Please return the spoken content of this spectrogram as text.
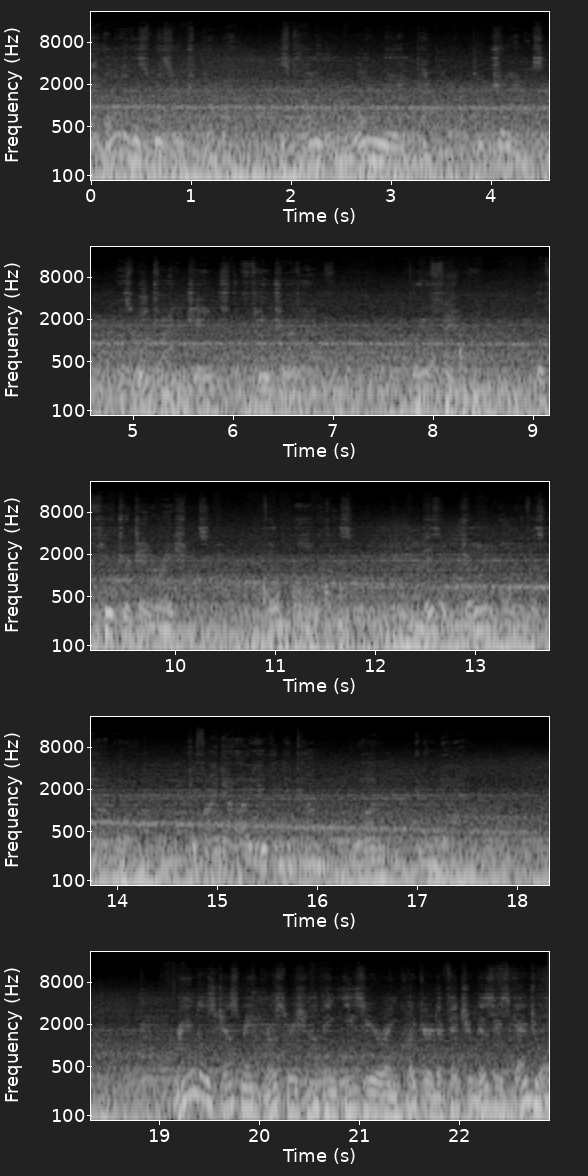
The All of Us Research Program is calling on one million people to join us as we try to change the future of health. For your family, for future generations, for all of us. Visit joinallofus.org and find out how you can become one in a million. Randall's just made grocery shopping easier and quicker to fit your busy schedule,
